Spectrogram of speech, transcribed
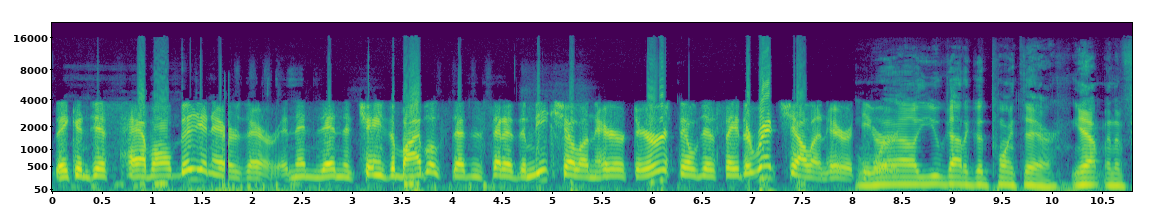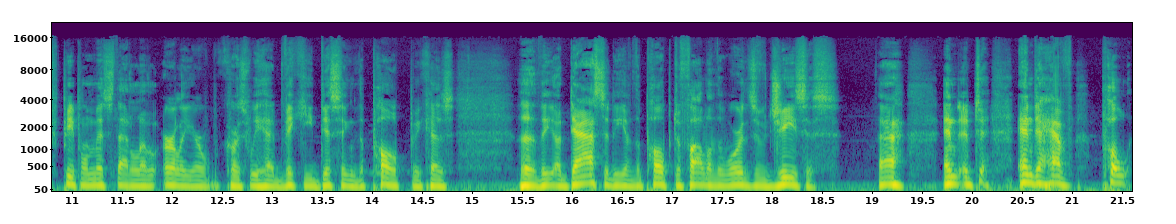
they can just have all billionaires there. And then, then they change the Bible. Says instead of the meek shall inherit the earth, they'll just say the rich shall inherit the earth. Well, you got a good point there. Yeah, and if people missed that a little earlier, of course, we had Vicki dissing the Pope because the, the audacity of the Pope to follow the words of Jesus. Uh, and, uh, to, and to have pol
